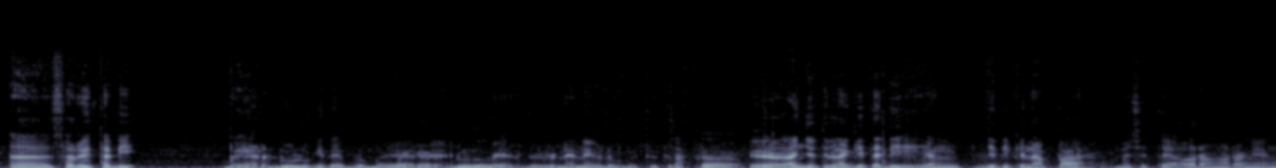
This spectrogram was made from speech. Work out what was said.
Eh, sorry tadi bayar dulu kita belum bayar, Bayar ya. dulu. bayar dulu nenek udah mau tutup cakep Yaudah, lanjutin lagi tadi yang jadi kenapa maksudnya orang-orang yang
